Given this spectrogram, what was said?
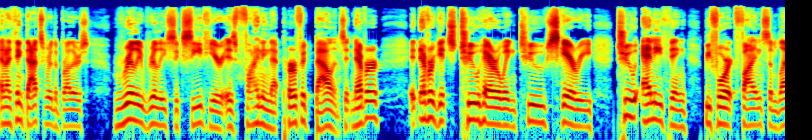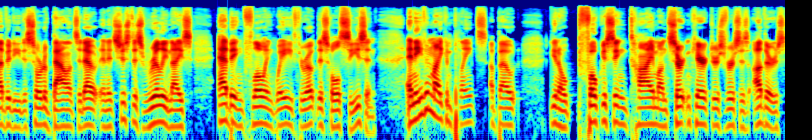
And I think that's where the brothers really really succeed here is finding that perfect balance. It never it never gets too harrowing, too scary, too anything before it finds some levity to sort of balance it out. And it's just this really nice ebbing, flowing wave throughout this whole season. And even my complaints about, you know, focusing time on certain characters versus others,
